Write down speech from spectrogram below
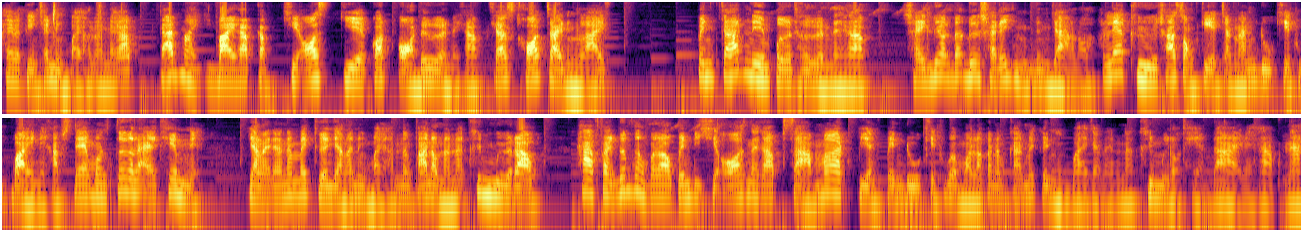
ให้มาเพียงแค่หนึ่งใบเท่านั้นนะครับ การ์ดใหม่อีกใบครับกับ Chaos Gear God Order นะครับ Cast Cost จ่าย1ไลฟ์เป็นการ์ดเนมเปอร์เทิร์นนะครับ ใช้เลือกเลือกใช้ได้หนึ่งอย่างเนาะอันแรกคือชาร์จสองเกตจากนั้นดูเกตทุกใบนะครับแสดงมอนสเตอร์และไอเทมเนี่ยอย่างไรนั้นไม่เกินอย่างละหนึ่งใบครับนำการ์ดเหล่านั้นนะขึ้นมือเราหากแฟกเริ่มต้นของเราเป็นดีเคออสนะครับสามารถเปลี่ยนเป็นดูเกตทุกแบบมอนแล้วก็นำการไม่เกินหนึ่งใบจากนั้นนะขึ้นมือเราแทนได้นะครับนะ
